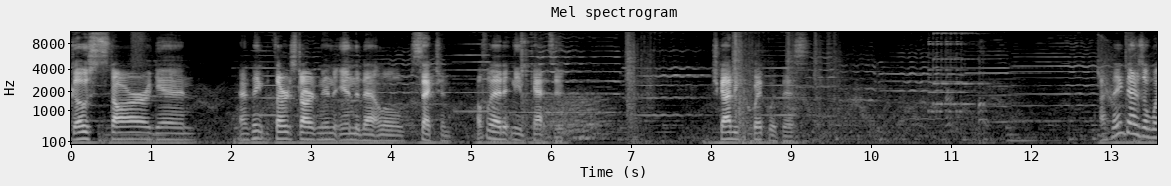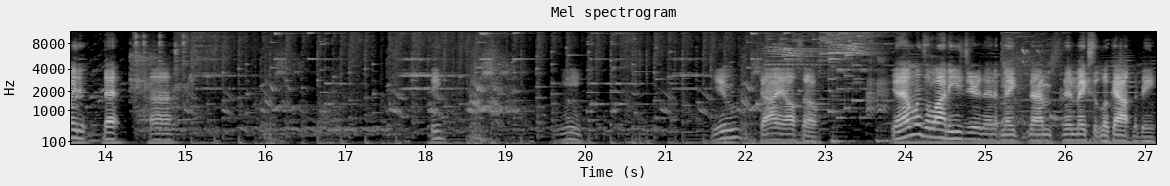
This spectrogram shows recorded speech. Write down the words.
Ghost Star again. And I think the third star is in the end of that little section. Hopefully I didn't need the cat suit. Just gotta be quick with this. I think there's a way to, that, uh... See? Mm. You die also. Yeah, that one's a lot easier than it makes than, than it makes it look out to be.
